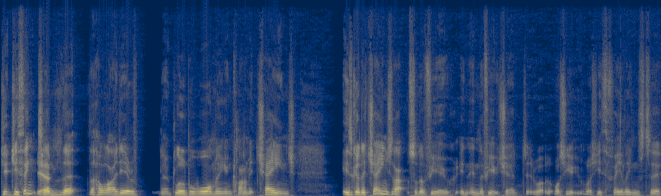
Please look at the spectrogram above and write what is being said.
Do, do you think, Yeah. Tim, that the whole idea of you know, global warming and climate change is going to change that sort of view in, in the future. What's your what's your feelings to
